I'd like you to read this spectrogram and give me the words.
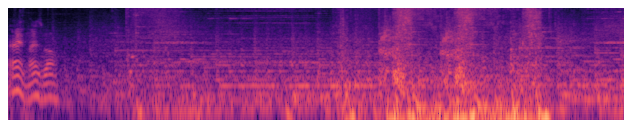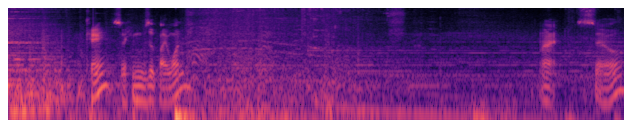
Alright, might as well. Okay, so he moves up by one. Alright, so...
